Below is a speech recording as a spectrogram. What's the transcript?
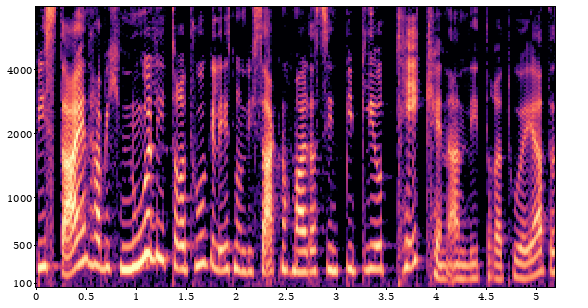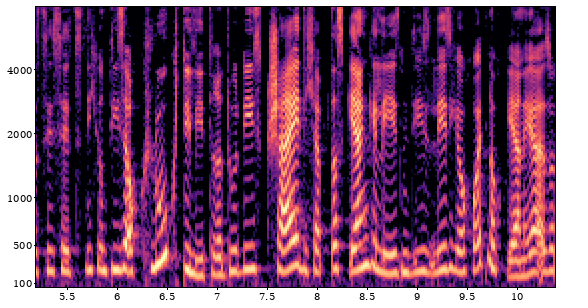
Bis dahin habe ich nur Literatur gelesen und ich sage nochmal, das sind Bibliotheken an Literatur. Ja? Das ist jetzt nicht, und die ist auch klug, die Literatur, die ist gescheit. Ich habe das gern gelesen, die lese ich auch heute noch gerne. Ja? Also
